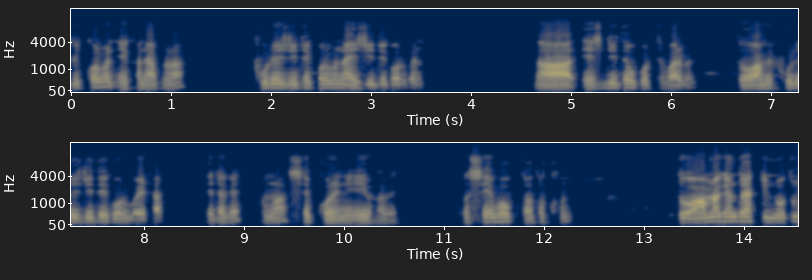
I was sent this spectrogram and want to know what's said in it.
ক্লিক করবেন। এখানে আপনারা ফুল এইচডিতে করবেন না এইচডিতে করবেন। আর এইচডিতেও করতে পারবেন। তো আমি ফুল এইচডিতে করব এটা। এটাকে আমরা সেভ করে নিই এইভাবে। তো সেভ হোক ততক্ষণ। তো আমরা কিন্তু একটি নতুন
